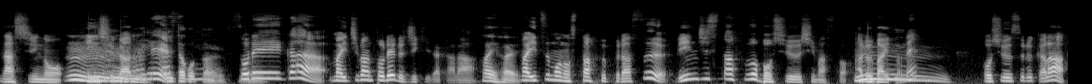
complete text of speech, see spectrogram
梨のうん品種があっうんうんて聞い、たことあるんでそ、れが、まあ、一番取れる時期だから、はいはい。まあ、いつものスタッフプラス、臨時スタッフを募集しますと。アルバイトね。うん。募集するから、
